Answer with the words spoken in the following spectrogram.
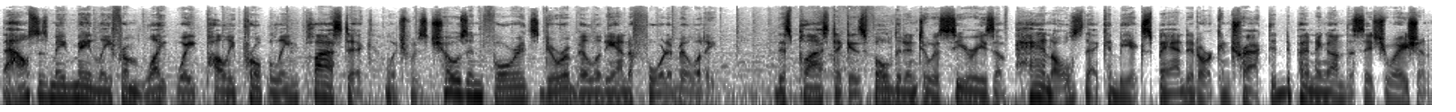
The house is made mainly from lightweight polypropylene plastic, which was chosen for its durability and affordability. This plastic is folded into a series of panels that can be expanded or contracted depending on the situation.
